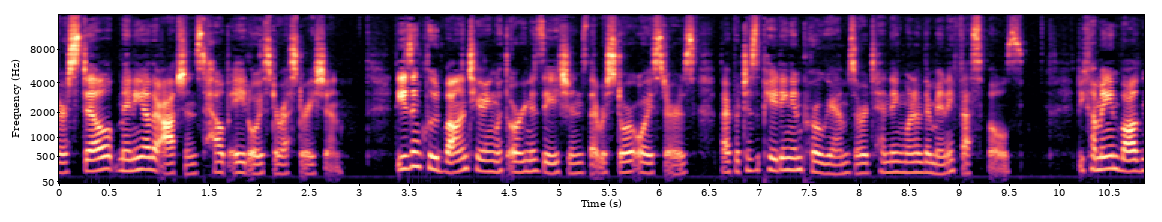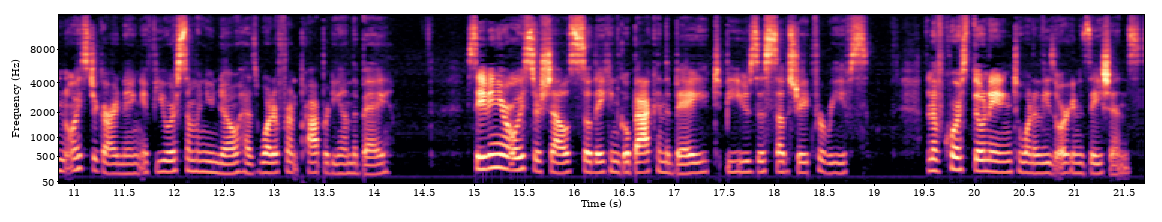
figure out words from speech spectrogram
There are still many other options to help aid oyster restoration. These include volunteering with organizations that restore oysters by participating in programs or attending one of their many festivals, becoming involved in oyster gardening if you or someone you know has waterfront property on the bay, saving your oyster shells so they can go back in the bay to be used as substrate for reefs, and of course donating to one of these organizations.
